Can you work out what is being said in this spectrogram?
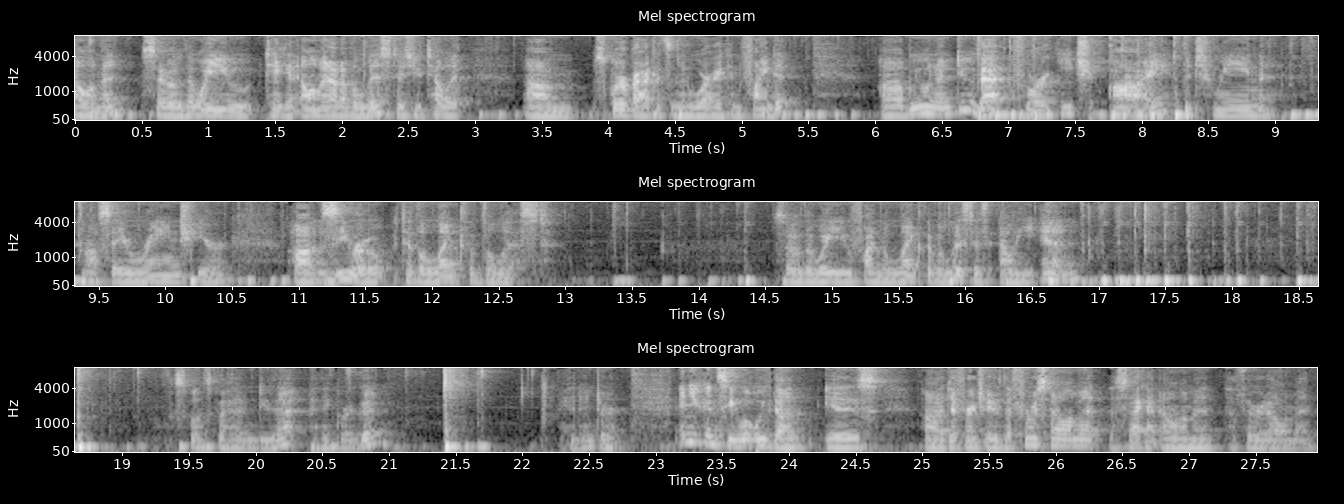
element. So the way you take an element out of a list is you tell it um, square brackets and then where I can find it. Uh, we want to do that for each i between, and I'll say range here, uh, 0 to the length of the list. So the way you find the length of a list is len. So let's go ahead and do that. I think we're good. Hit enter. And you can see what we've done is uh, differentiated the first element, the second element, the third element,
